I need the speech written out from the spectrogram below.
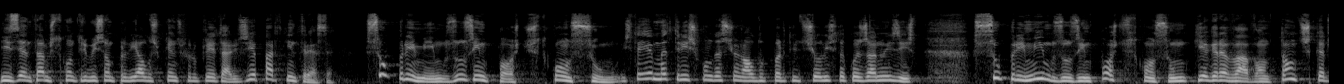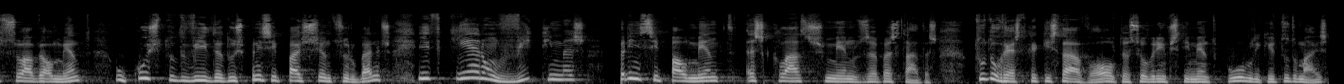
isentámos de contribuição predial os pequenos proprietários. E a parte que interessa, suprimimos os impostos de consumo. Isto é a matriz fundacional do Partido Socialista, que hoje já não existe. Suprimimos os impostos de consumo que agravavam tão descarçoavelmente o custo de vida dos principais centros urbanos e de que eram vítimas principalmente as classes menos abastadas. Tudo o resto que aqui está à volta, sobre investimento público e tudo mais,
